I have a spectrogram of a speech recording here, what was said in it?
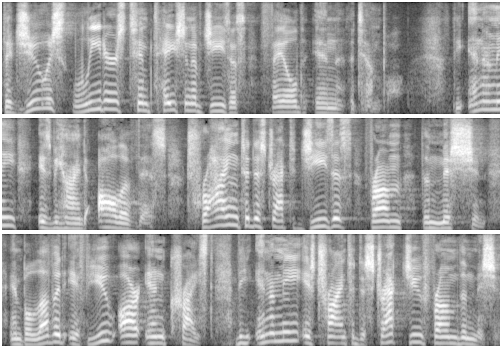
the Jewish leaders' temptation of Jesus failed in the temple. The enemy is behind all of this, trying to distract Jesus from the mission. And beloved, if you are in Christ, the enemy is trying to distract you from the mission.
